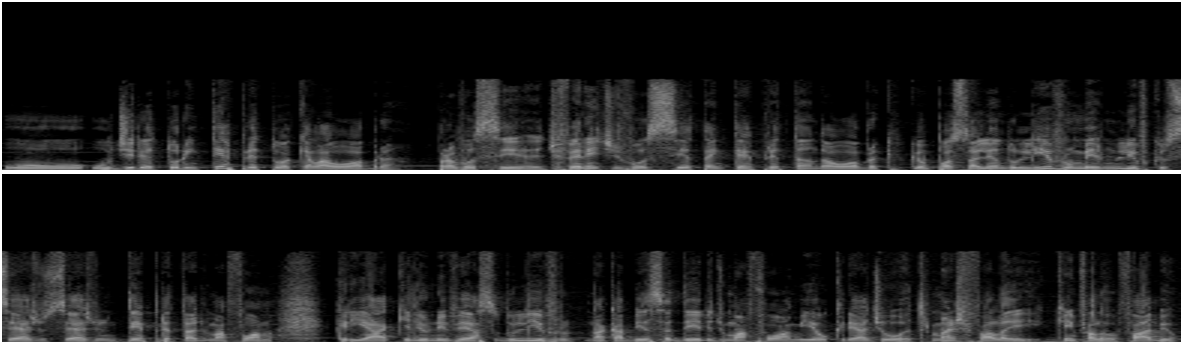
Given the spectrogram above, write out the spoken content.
o, o diretor interpretou aquela obra para você. É diferente de você estar tá interpretando a obra, que eu posso estar tá lendo o livro, o mesmo livro que o Sérgio, o Sérgio interpretar de uma forma, criar aquele universo do livro na cabeça dele de uma forma e eu criar de outra. Mas fala aí, quem falou? Fábio?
